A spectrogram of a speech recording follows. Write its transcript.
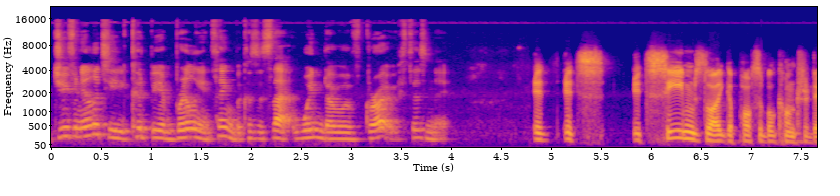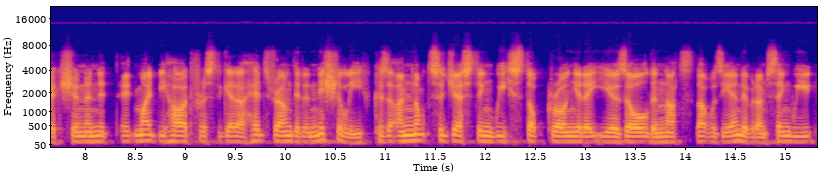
juvenility could be a brilliant thing because it's that window of growth, isn't it? It, it's it seems like a possible contradiction, and it, it might be hard for us to get our heads around it initially. Because I'm not suggesting we stop growing at eight years old and that's that was the end of it. I'm saying we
